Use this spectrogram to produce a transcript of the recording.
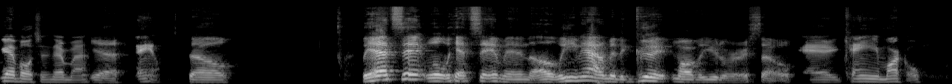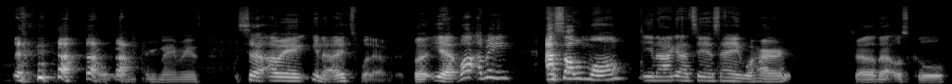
we have Vulture. Never mind. Yeah. Damn. So we had Sam. Well, we had Sam and uh, we even had him in the good Marvel universe. So and Kane Markle. his name is. So I mean, you know, it's whatever. But yeah, well, I mean, I saw my mom. You know, I got a chance to hang with her, so that was cool.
